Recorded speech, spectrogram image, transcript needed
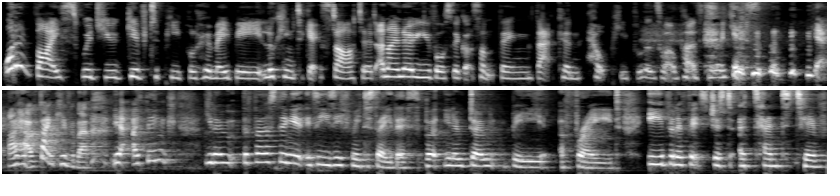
what advice would you give to people who may be looking to get started? And I know you've also got something that can help people as well, personally. yes. Yeah, I have. Thank you for that. Yeah, I think, you know, the first thing, it's easy for me to say this, but, you know, don't be afraid. Even if it's just a tentative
